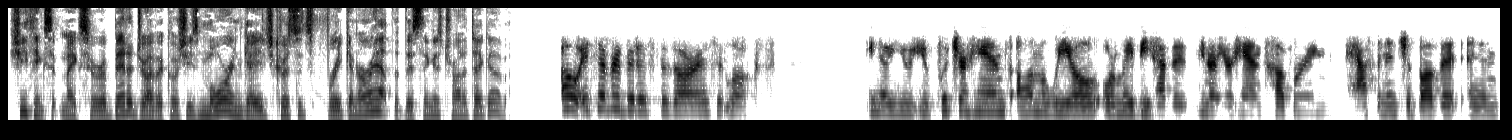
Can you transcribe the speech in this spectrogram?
she thinks it makes her a better driver because she's more engaged because it's freaking her out that this thing is trying to take over. Oh, it's every bit as bizarre as it looks. You know, you you put your hands on the wheel, or maybe have it, you know, your hands hovering half an inch above it, and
